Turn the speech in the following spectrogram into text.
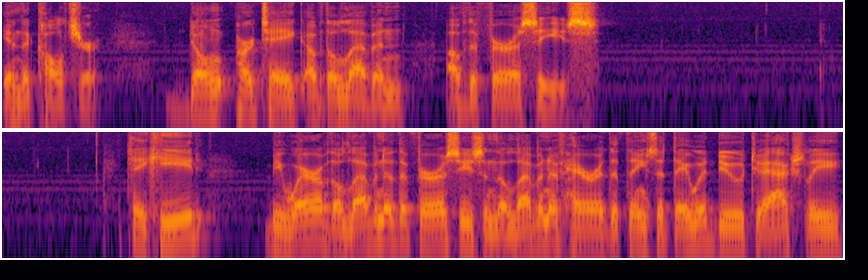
in the culture. Don't partake of the leaven of the Pharisees. Take heed, beware of the leaven of the Pharisees and the leaven of Herod, the things that they would do to actually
